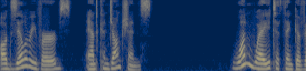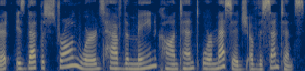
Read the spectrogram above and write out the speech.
auxiliary verbs, and conjunctions. One way to think of it is that the strong words have the main content or message of the sentence,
